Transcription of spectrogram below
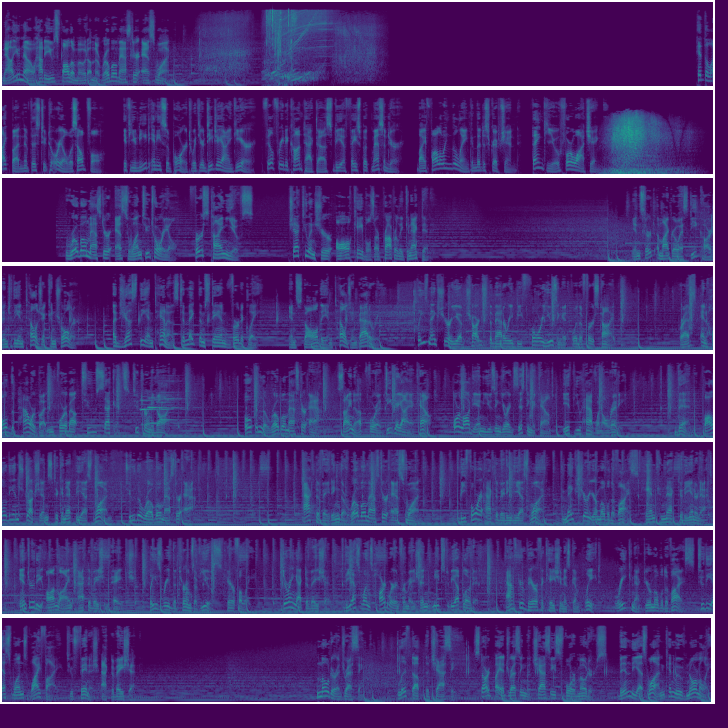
Now you know how to use follow mode on the RoboMaster S1. Hit the like button if this tutorial was helpful. If you need any support with your DJI gear, feel free to contact us via Facebook Messenger by following the link in the description. Thank you for watching. RoboMaster S1 Tutorial First Time Use Check to ensure all cables are properly connected. Insert a micro SD card into the intelligent controller. Adjust the antennas to make them stand vertically. Install the intelligent battery. Please make sure you have charged the battery before using it for the first time. Press and hold the power button for about 2 seconds to turn it on. Open the RoboMaster app, sign up for a DJI account, or log in using your existing account if you have one already. Then, follow the instructions to connect the S1 to the RoboMaster app. Activating the RoboMaster S1. Before activating the S1, make sure your mobile device can connect to the internet. Enter the online activation page. Please read the terms of use carefully. During activation, the S1's hardware information needs to be uploaded. After verification is complete, reconnect your mobile device to the S1's Wi-Fi to finish activation. Motor addressing. Lift up the chassis. Start by addressing the chassis' four motors. Then the S1 can move normally.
